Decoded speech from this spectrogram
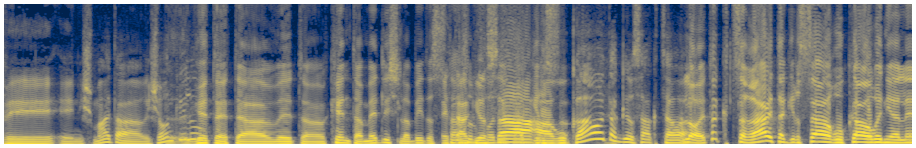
ונשמע את הראשון כאילו? את ה- את ה- את ה- כן, את המדלי של הביט את הסטארזון. הגרסה הארוכה או את הגרסה הקצרה? לא, את הקצרה, את הגרסה הארוכה, אורן יעלה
